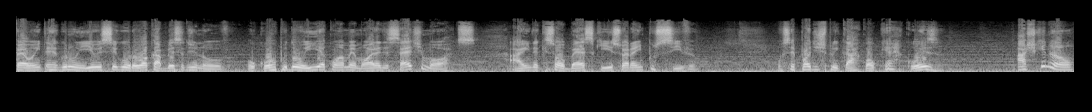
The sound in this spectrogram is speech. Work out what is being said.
Felwinter grunhiu e segurou a cabeça de novo. O corpo doía com a memória de sete mortes, ainda que soubesse que isso era impossível. Você pode explicar qualquer coisa? Acho que não.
